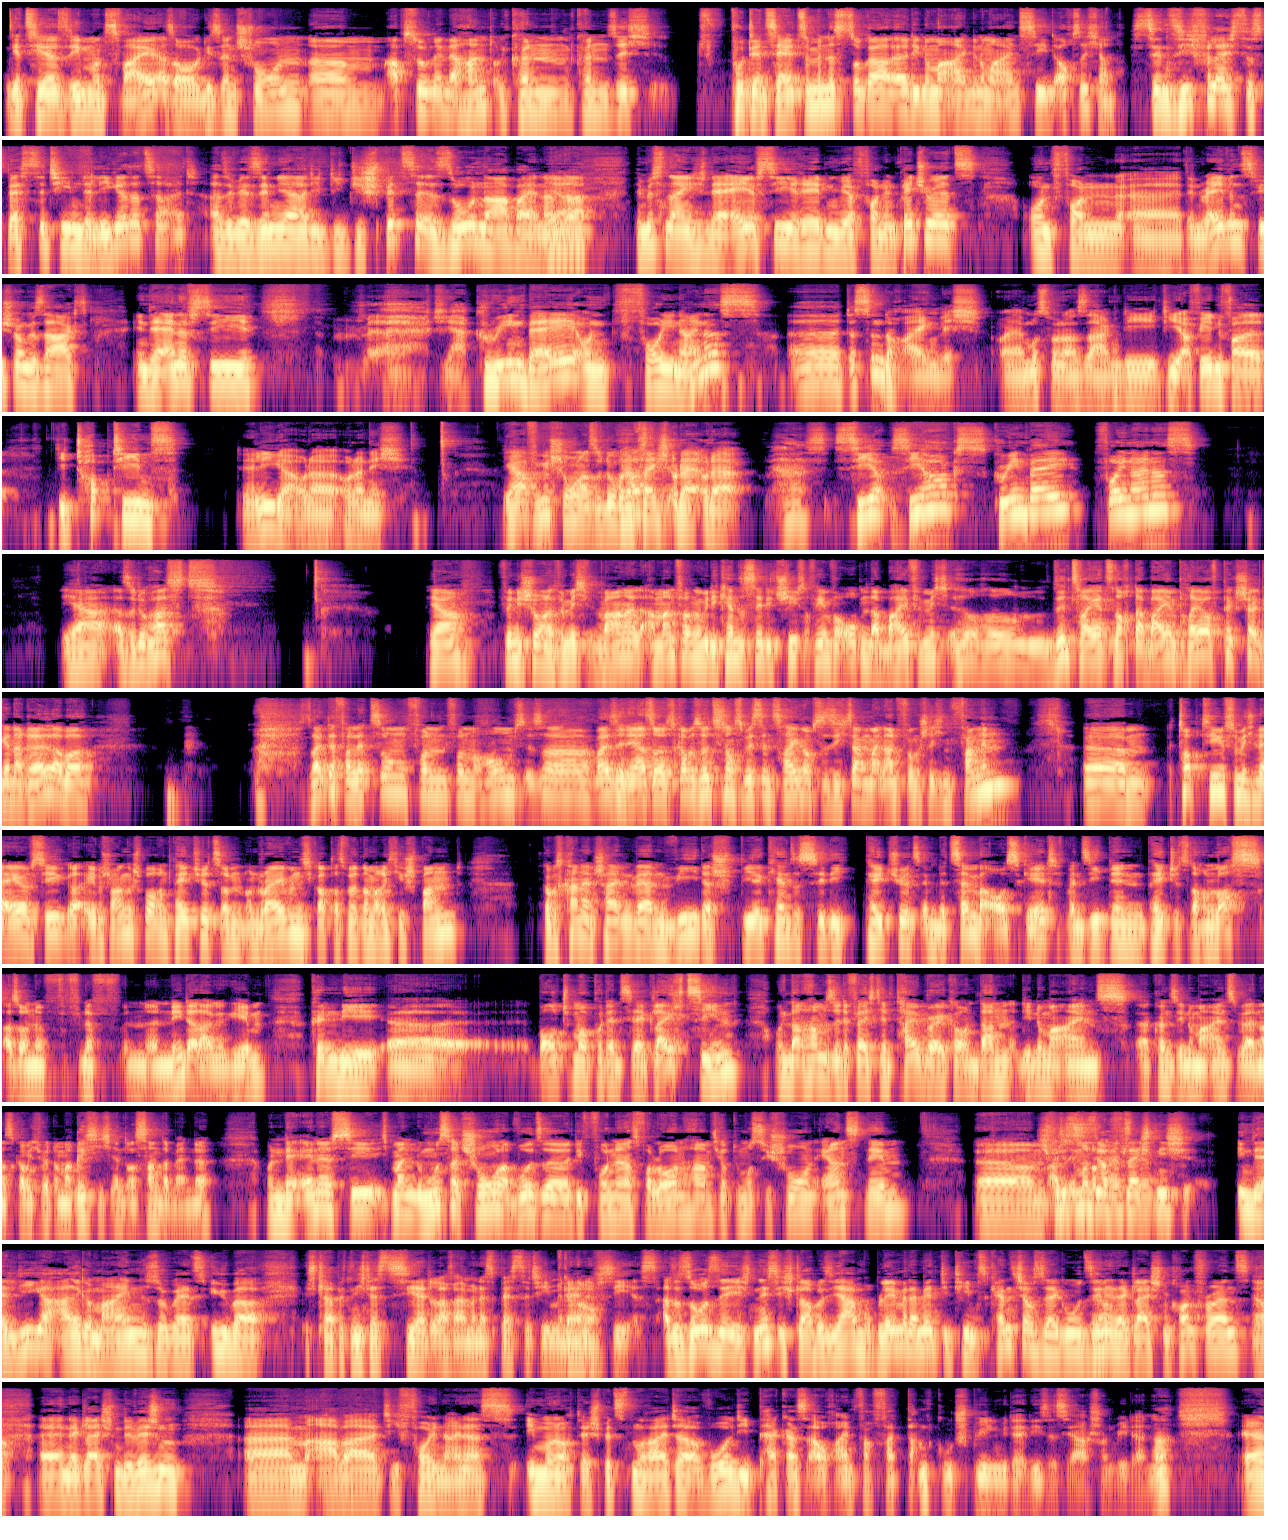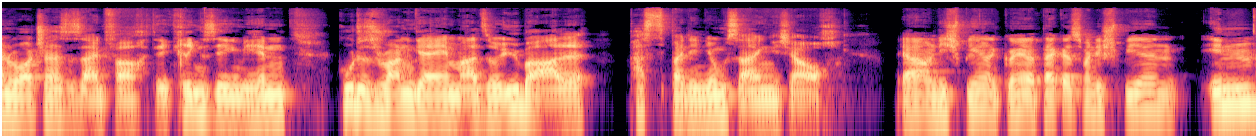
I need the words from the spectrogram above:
jetzt hier 7 und 2, also die sind schon ähm, absolut in der Hand und können, können sich potenziell zumindest sogar äh, die Nummer 1, die Nummer 1 Seed auch sichern. Sind Sie vielleicht das beste Team der Liga zurzeit? Also wir sind ja, die, die, die Spitze ist so nah beieinander. Ja. Wir müssen eigentlich in der AFC reden wir von den Patriots und von äh, den Ravens, wie schon gesagt. In der NFC äh, ja, Green Bay und 49ers. Äh, das sind doch eigentlich, äh, muss man auch sagen, die, die auf jeden Fall die Top-Teams der Liga, oder, oder nicht? Ja, für mich schon. Also du oder hast vielleicht, oder, oder ja, Seahawks, Green Bay, 49ers? Ja, also du hast, ja, finde ich schon. Also für mich waren halt am Anfang irgendwie die Kansas City Chiefs auf jeden Fall oben dabei. Für mich äh, sind zwar jetzt noch dabei im Playoff-Picture generell, aber seit der Verletzung von, von Holmes ist er, weiß ich nicht, also ich glaube, es wird sich noch ein bisschen zeigen, ob sie sich, sagen wir in Anführungsstrichen, fangen. Ähm, Top-Teams für mich in der AFC, eben schon angesprochen, Patriots und, und Ravens. Ich glaube, das wird nochmal richtig spannend glaube, es kann entscheidend werden, wie das Spiel Kansas City Patriots im Dezember ausgeht. Wenn sie den Patriots noch ein Loss, also eine, eine, eine Niederlage geben, können die äh, Baltimore potenziell gleichziehen und dann haben sie vielleicht den Tiebreaker und dann die Nummer eins, äh, können sie die Nummer eins werden. Das glaube ich wird nochmal richtig interessant am Ende. Und der NFC, ich meine, du musst halt schon, obwohl sie die Vornenners verloren haben, ich glaube, du musst sie schon ernst nehmen. Ähm, ich also immer noch vielleicht nehmen. nicht in der Liga allgemein sogar jetzt über, ich glaube jetzt nicht, dass Seattle auf einmal das beste Team in genau. der NFC ist. Also so sehe ich nicht. Ich glaube, sie haben Probleme damit. Die Teams kennen sich auch sehr gut, sind ja. in der gleichen Conference, ja. äh, in der gleichen Division. Ähm, aber die 49ers immer noch der Spitzenreiter, obwohl die Packers auch einfach verdammt gut spielen wieder dieses Jahr schon wieder. Ne? Aaron Rodgers ist einfach, die kriegen es irgendwie hin. Gutes Run-Game, also überall passt es bei den Jungs eigentlich auch. Ja, und die spielen, Green Bay Packers, wenn die spielen in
